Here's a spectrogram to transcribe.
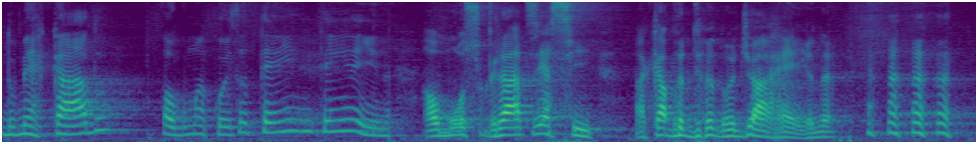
do mercado, alguma coisa tem, tem aí. Né? Almoço grátis é assim, acaba dando uma diarreia, né?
